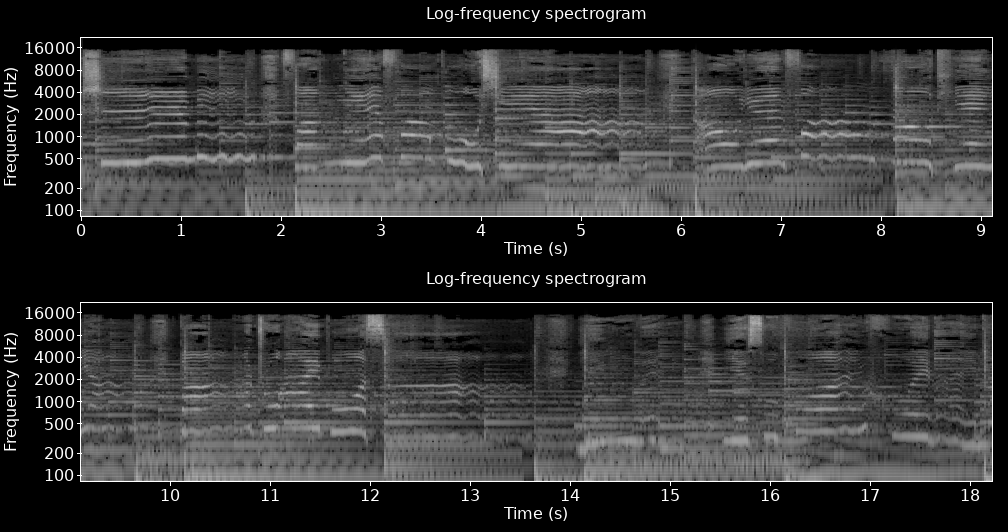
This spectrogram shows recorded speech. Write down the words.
使命，放也放不下。到远方，到天涯，把主爱播撒。因为耶稣快回来啦，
